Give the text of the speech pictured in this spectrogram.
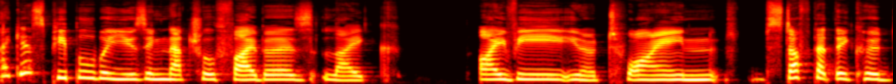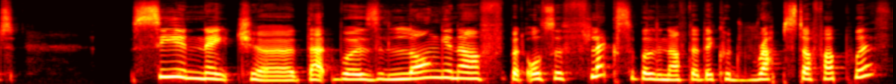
I guess people were using natural fibers like ivy, you know, twine, stuff that they could see in nature that was long enough but also flexible enough that they could wrap stuff up with.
